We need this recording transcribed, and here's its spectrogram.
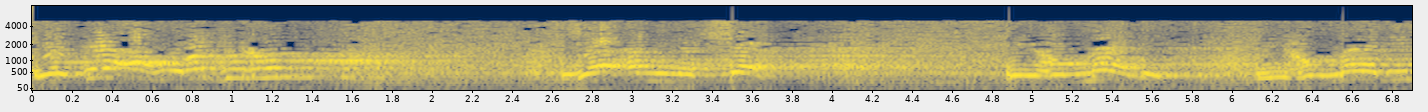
وجاءه رجل جاء من الشام. من عمال من عمال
